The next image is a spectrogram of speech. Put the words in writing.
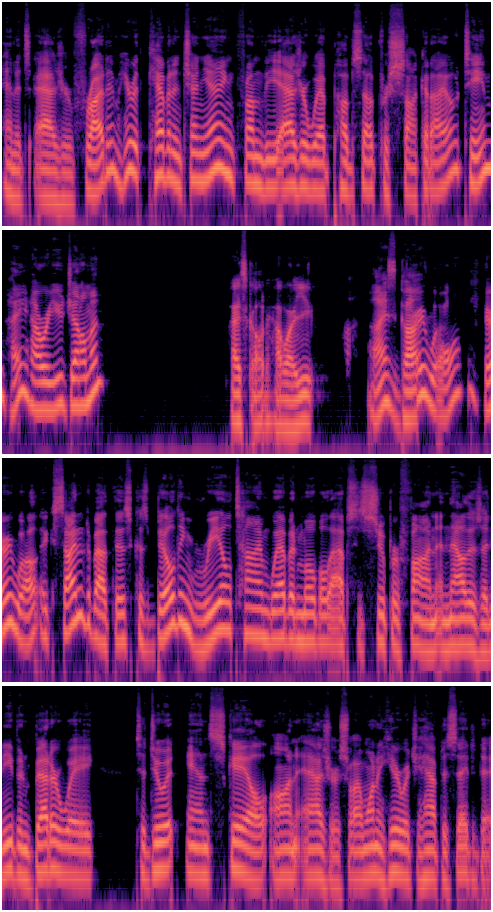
and it's Azure Friday. I'm here with Kevin and Chenyang from the Azure Web PubSub for Socket.io team. Hey, how are you, gentlemen? Hi, Scott. How are you? Hi, Scott. Very well. Very well. Excited about this because building real time web and mobile apps is super fun. And now there's an even better way to do it and scale on Azure. So I want to hear what you have to say today.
